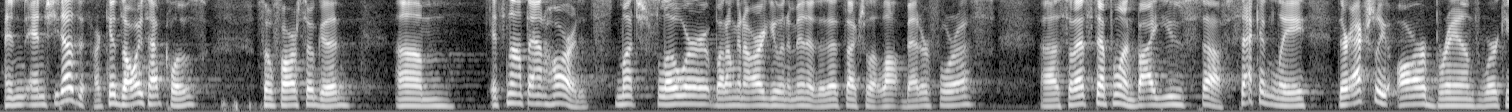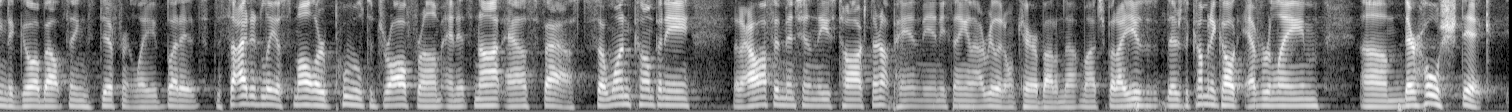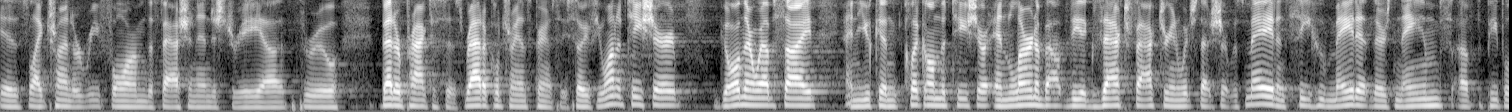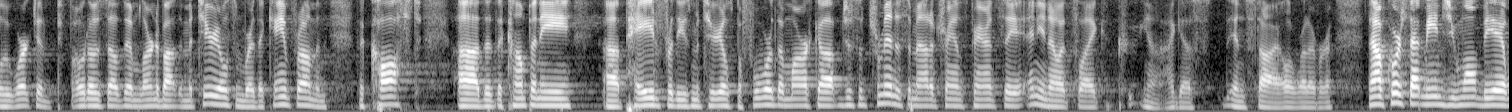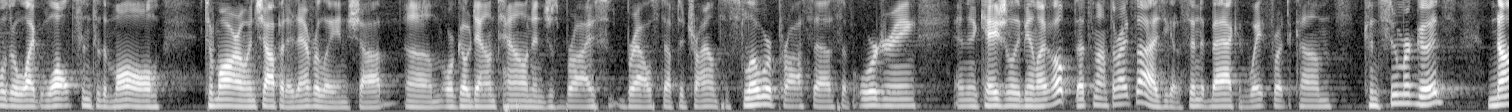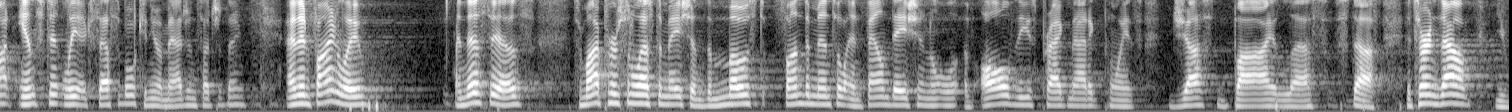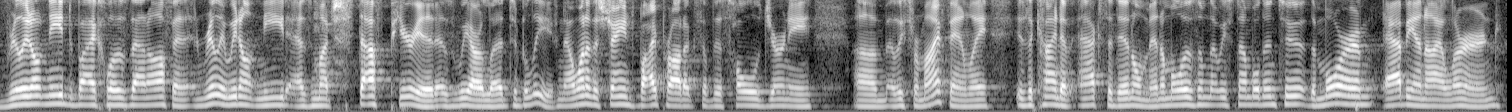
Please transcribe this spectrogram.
And, and she does it. Our kids always have clothes. So far, so good. Um, it's not that hard. It's much slower, but I'm going to argue in a minute that that's actually a lot better for us. Uh, so that's step one buy used stuff. Secondly, there actually are brands working to go about things differently, but it's decidedly a smaller pool to draw from and it's not as fast. So, one company that I often mention in these talks, they're not paying me anything and I really don't care about them that much, but I use there's a company called Everlane. Um, their whole shtick is like trying to reform the fashion industry uh, through better practices, radical transparency. So if you want a t-shirt, go on their website and you can click on the t-shirt and learn about the exact factory in which that shirt was made and see who made it. There's names of the people who worked in photos of them, learn about the materials and where they came from and the cost uh, that the company uh, paid for these materials before the markup. Just a tremendous amount of transparency. And you know, it's like, you know, I guess in style or whatever. Now, of course, that means you won't be able to like waltz into the mall tomorrow and shop at an Everlane shop um, or go downtown and just browse, browse stuff to try on. It's a slower process of ordering and then occasionally being like, oh, that's not the right size. You got to send it back and wait for it to come. Consumer goods, not instantly accessible. Can you imagine such a thing? And then finally, and this is to my personal estimation, the most fundamental and foundational of all these pragmatic points just buy less stuff. It turns out you really don't need to buy clothes that often, and really we don't need as much stuff, period, as we are led to believe. Now, one of the strange byproducts of this whole journey. Um, at least for my family, is a kind of accidental minimalism that we stumbled into. The more Abby and I learned,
